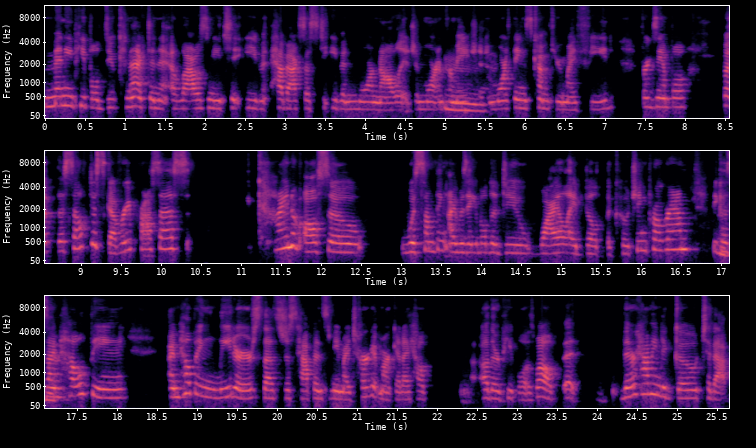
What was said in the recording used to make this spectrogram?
Many people do connect and it allows me to even have access to even more knowledge and more information mm. and more things come through my feed, for example. But the self discovery process kind of also was something I was able to do while I built the coaching program because mm-hmm. I'm helping I'm helping leaders that's just happens to be my target market. I help other people as well, but they're having to go to that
